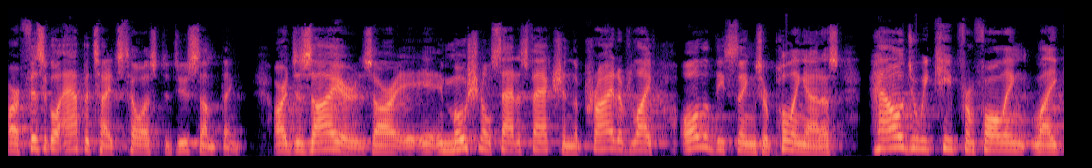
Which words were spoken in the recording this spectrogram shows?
Our physical appetites tell us to do something. Our desires, our emotional satisfaction, the pride of life, all of these things are pulling at us. How do we keep from falling like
